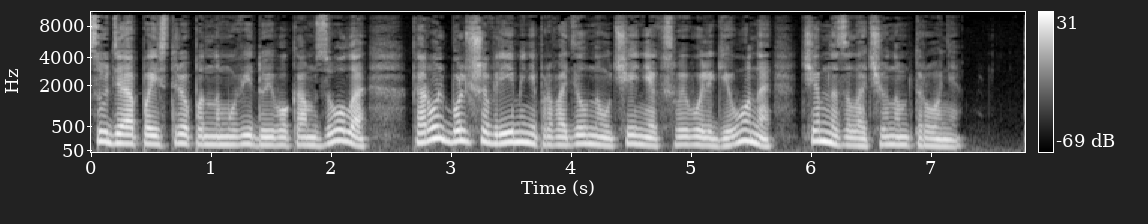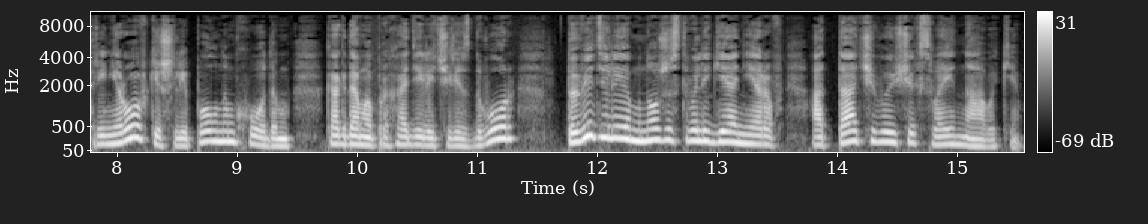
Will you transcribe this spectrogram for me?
Судя по истрепанному виду его камзола, король больше времени проводил на учениях своего легиона, чем на золоченом троне. Тренировки шли полным ходом. Когда мы проходили через двор, то видели множество легионеров, оттачивающих свои навыки.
